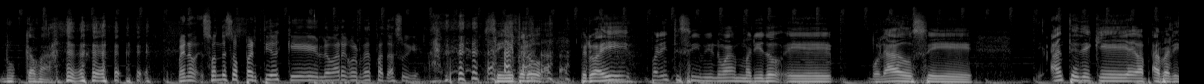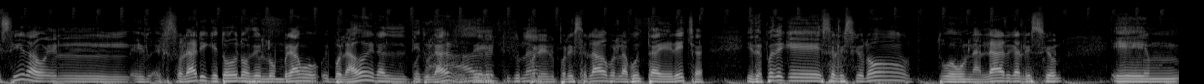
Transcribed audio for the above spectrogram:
nunca más. Bueno, son de esos partidos que lo va a recordar pata suya. Sí, pero, pero ahí, paréntesis nomás, Marito, eh, Volados, eh, antes de que ap- apareciera el, el, el Solari, que todos nos deslumbramos, Volado era el titular, Volado de- era el titular. Por, ese lado, por la punta derecha. Y después de que se lesionó, tuvo una larga lesión, eh,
